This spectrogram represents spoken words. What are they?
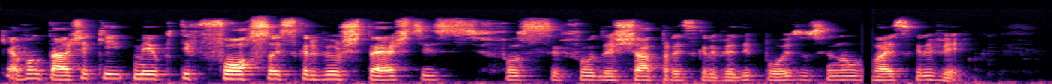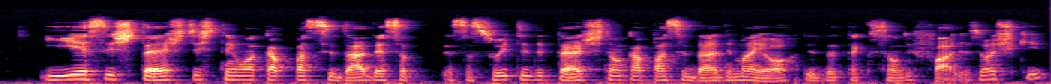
que a vantagem é que meio que te força a escrever os testes. Se for, for deixar para escrever depois, você não vai escrever. E esses testes têm uma capacidade, essa, essa suíte de testes tem uma capacidade maior de detecção de falhas. Eu acho que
